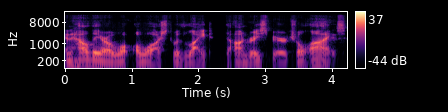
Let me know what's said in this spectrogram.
and how they are awashed with light to Andre's spiritual eyes.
